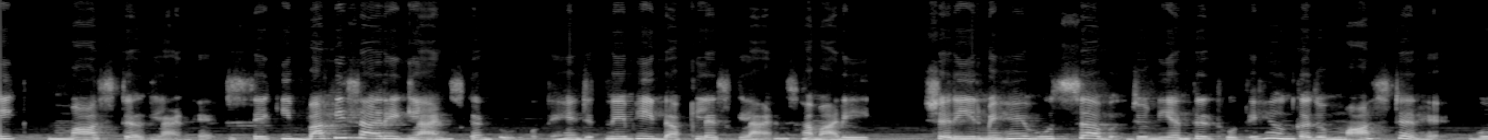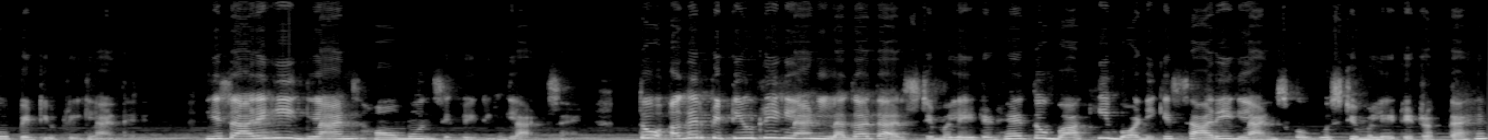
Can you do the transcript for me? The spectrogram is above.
एक मास्टर ग्लैंड है, जिससे कि बाकी सारे ग्लैंड कंट्रोल होते हैं। जितने भी डकलेस ग्लैंड हमारी शरीर में है, वो सब जो नियंत्रित होते हैं, उनका जो मास्टर है, वो पिट्यूटरी ग्लैंड है। ये सारे ही ग्लैंड हार्मोन सिक्रेटिंग ग्लैंड हैं। तो अगर पिट्यूटरी ग्लैंड लगातार स्टिमुलेटेड है तो बाकी बॉडी के सारे ग्लैंड्स को वो स्टिमुलेटेड रखता है।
